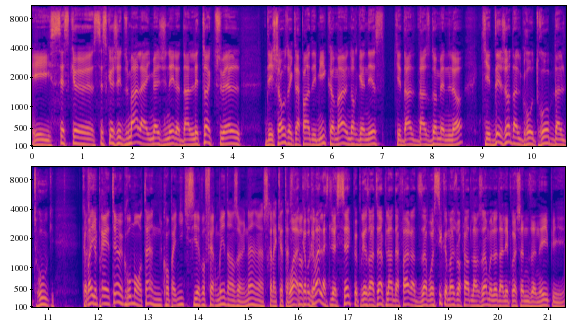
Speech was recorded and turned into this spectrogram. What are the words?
Et c'est ce que c'est ce que j'ai du mal à imaginer là, dans l'état actuel des choses avec la pandémie, comment un organisme qui est dans, dans ce domaine-là, qui est déjà dans le gros trouble, dans le trou, Comment il a prêté un gros montant à une compagnie qui, si elle va fermer dans un an, ce serait la catastrophe. Ouais, comment, le cirque peut présenter un plan d'affaires en disant voici comment je vais faire de l'argent moi là dans les prochaines années, puis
